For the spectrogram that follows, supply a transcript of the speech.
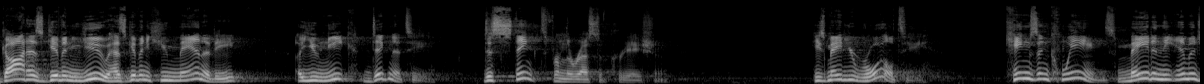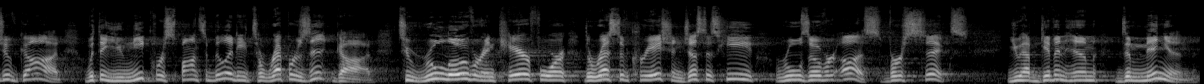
God has given you, has given humanity a unique dignity, distinct from the rest of creation. He's made you royalty, kings and queens, made in the image of God, with a unique responsibility to represent God, to rule over and care for the rest of creation, just as He rules over us. Verse 6 you have given him dominion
